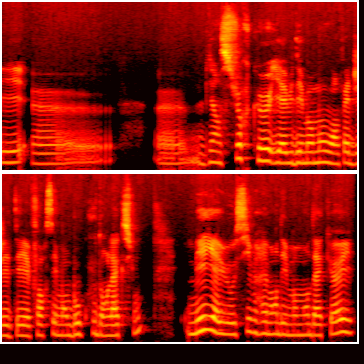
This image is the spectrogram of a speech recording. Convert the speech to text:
et bien sûr qu'il y a eu des moments où en fait j'étais forcément beaucoup dans l'action, mais il y a eu aussi vraiment des moments d'accueil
